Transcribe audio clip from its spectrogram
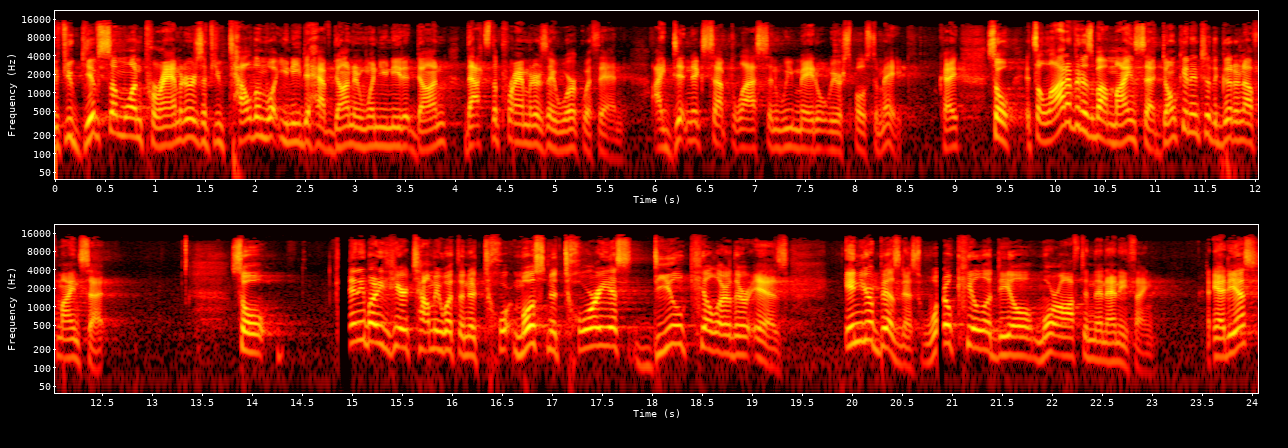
if you give someone parameters, if you tell them what you need to have done and when you need it done, that's the parameters they work within. I didn't accept less and we made what we were supposed to make. Okay? So it's a lot of it is about mindset. Don't get into the good enough mindset. So, anybody here tell me what the notor- most notorious deal killer there is? In your business, what will kill a deal more often than anything? Any ideas?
